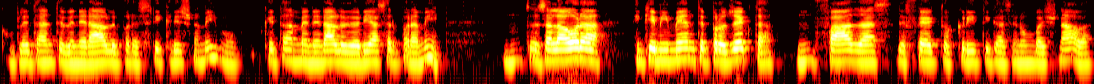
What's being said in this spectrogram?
completamente venerable para Sri Krishna mismo. ¿Qué tan venerable debería ser para mí? Entonces, a la hora en que mi mente proyecta fallas, defectos, críticas en un Vaishnava,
